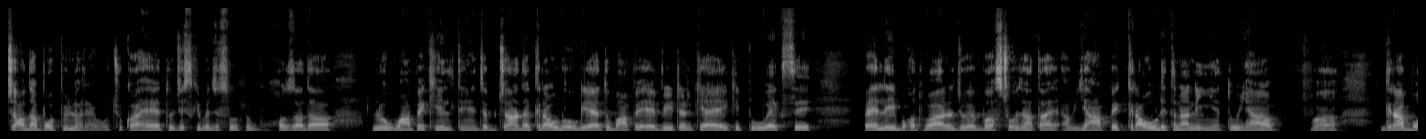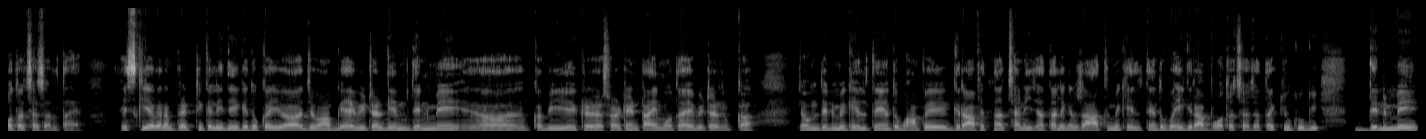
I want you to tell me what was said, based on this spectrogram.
ज़्यादा पॉपुलर है, हो चुका है तो जिसकी वजह से उसमें बहुत ज़्यादा लोग वहाँ पे खेलते हैं। जब ज़्यादा क्राउड हो गया है तो वहाँ पे एविएटर क्या है कि टू एक्स से पहले ही बहुत बार जो है बस्ट हो जाता है। अब यहाँ पे क्राउड इतना नहीं है तो यहाँ ग्राफ बहुत अच्छा चलता है। इसकी अगर हम प्रैक्टिकली देखें तो कई जब आप एविटर गेम दिन में आ, कभी एक सर्टेन टाइम होता है एविटर का जब हम दिन में खेलते हैं तो वहाँ पे ग्राफ इतना अच्छा नहीं जाता लेकिन रात में खेलते हैं तो वही ग्राफ बहुत अच्छा जाता है। क्यों? क्योंकि दिन में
